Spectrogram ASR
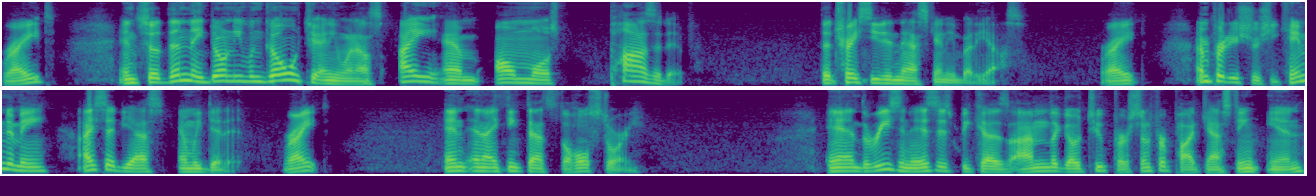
right? And so then they don't even go to anyone else. I am almost positive that Tracy didn't ask anybody else, right? I'm pretty sure she came to me. I said yes, and we did it, right? And and I think that's the whole story. And the reason is is because I'm the go-to person for podcasting in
